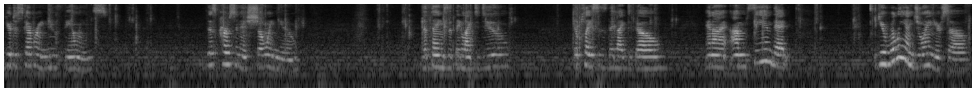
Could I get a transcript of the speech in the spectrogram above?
You're discovering new feelings. This person is showing you the things that they like to do, the places they like to go. And I, I'm seeing that you're really enjoying yourself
